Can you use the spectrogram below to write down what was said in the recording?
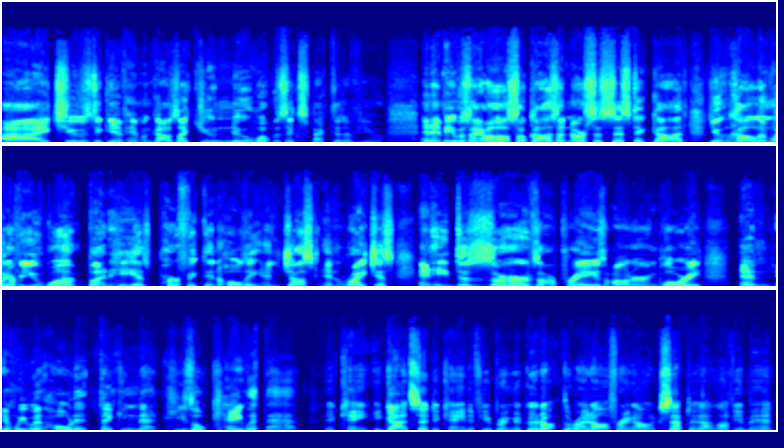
I choose to give him," and God's like, "You knew what was expected of you." And then people say, "Oh, so God's a narcissistic God? You can call him whatever you want, but he is perfect and holy and just and righteous, and he deserves our praise, honor, and glory." And and we withhold it, thinking that he's okay with that. Yeah, Cain, God said to Cain, "If you bring a good, the right offering, I'll accept it. I love you, man."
